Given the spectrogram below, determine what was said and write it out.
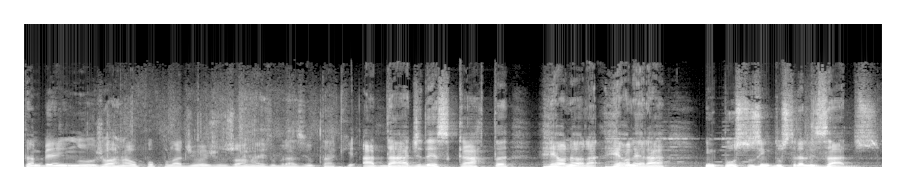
também no Jornal Popular de hoje, os jornais do Brasil está aqui, Haddad descarta reonerar, reonerar impostos industrializados.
